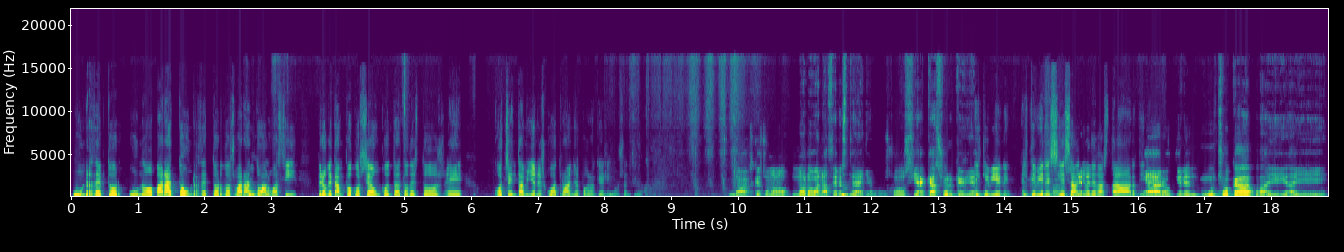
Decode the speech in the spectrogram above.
un receptor 1 barato, un receptor 2 barato, algo así, pero que tampoco sea un contrato de estos eh, 80 millones cuatro años porque no tiene ningún sentido. No, es que eso no, no lo van a hacer este año. Eso si acaso el que viene. El que viene. El que viene Eso, sí es año tienen- de gastar dinero. Claro, tienen mucho cap, hay, hay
